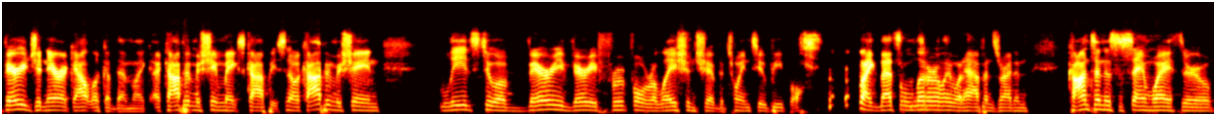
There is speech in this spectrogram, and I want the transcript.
very generic outlook of them. Like a copy machine makes copies. No, a copy machine leads to a very, very fruitful relationship between two people. like that's literally what happens, right? And content is the same way through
